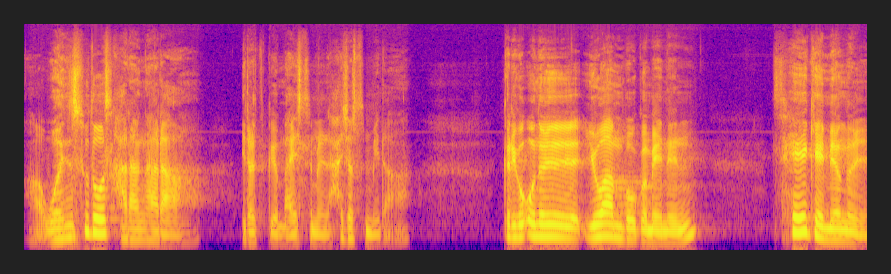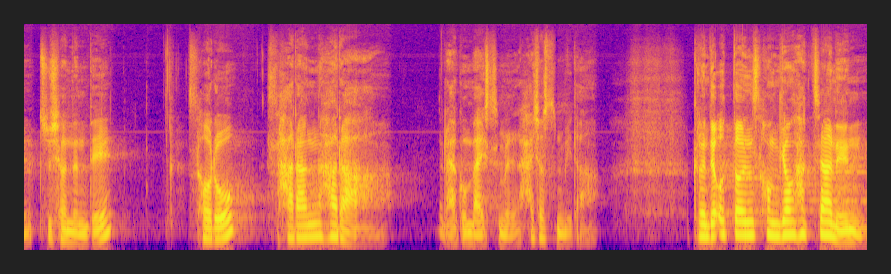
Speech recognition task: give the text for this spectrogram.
어, 원수도 사랑하라 이렇게 말씀을 하셨습니다. 그리고 오늘 요한복음에는 세 계명을 주셨는데 서로 사랑하라 라고 말씀을 하셨습니다. 그런데 어떤 성경학자는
